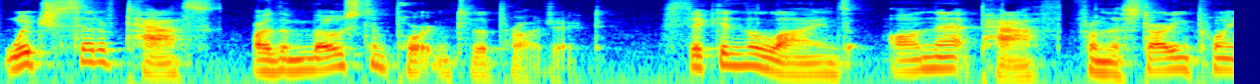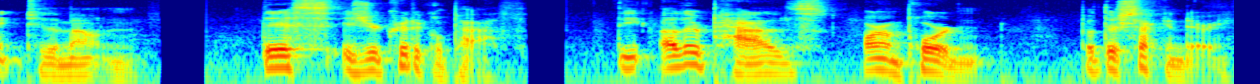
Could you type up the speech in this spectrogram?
which set of tasks are the most important to the project? Thicken the lines on that path from the starting point to the mountain. This is your critical path. The other paths are important, but they're secondary.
